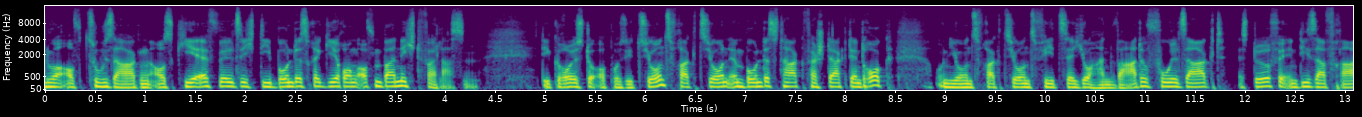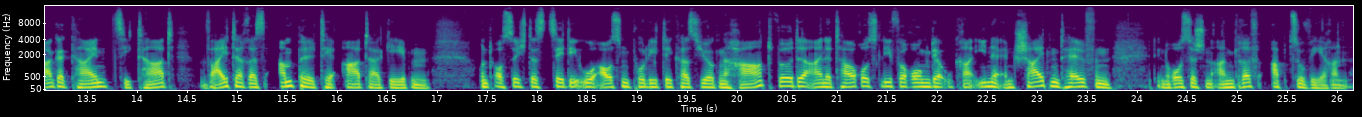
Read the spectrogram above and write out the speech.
Nur auf Zusagen aus Kiew will sich die Bundesregierung offenbar nicht verlassen. Die größte Oppositionsfraktion im Bundestag verstärkt den Druck. Unionsfraktionsvize Johann Wadefuhl sagt, es dürfe in dieser Frage kein, Zitat, weiteres Ampeltheater geben. Und aus Sicht des CDU-Außenpolitikers Jürgen Hart würde eine Tauruslieferung der Ukraine entscheidend helfen, den russischen Angriff abzuwehren.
